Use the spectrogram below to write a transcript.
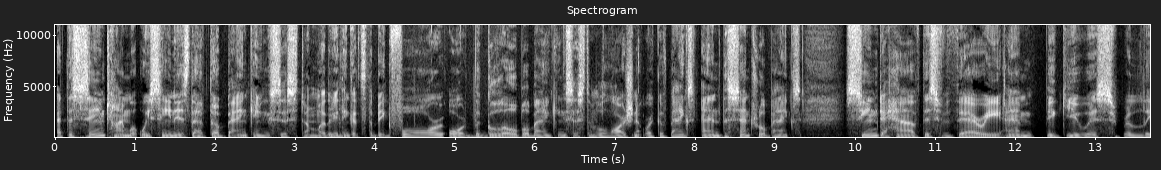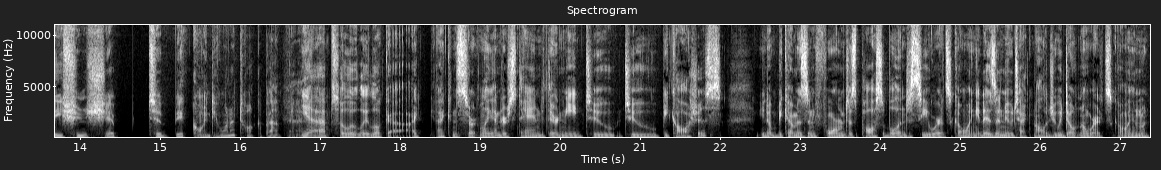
at the same time, what we've seen is that the banking system, whether you mm-hmm. think it's the big four or the global banking system, the large network of banks and the central banks, seem to have this very ambiguous relationship to Bitcoin. Do you want to talk about that? Yeah, absolutely. Look, I, I can certainly understand their need to to be cautious, you know, become as informed as possible and to see where it's going. It is a new technology. We don't know where it's going. And when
